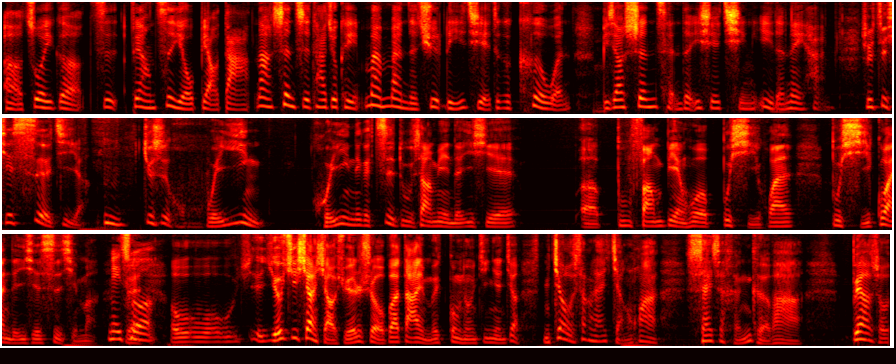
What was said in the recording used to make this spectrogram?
呃做一个自非常自由表达。那甚至他就可以慢慢的去理解这个课文比较深层的一些情意的内涵。所以这些设计啊，嗯，就是回应回应那个制度上面的一些呃不方便或不喜欢、不习惯的一些事情嘛。没错，我我我，尤其像小学的时候，我不知道大家有没有共同经验，叫你叫我上来讲话，实在是很可怕。不要说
